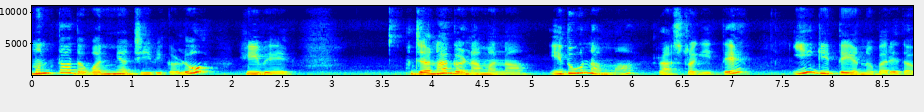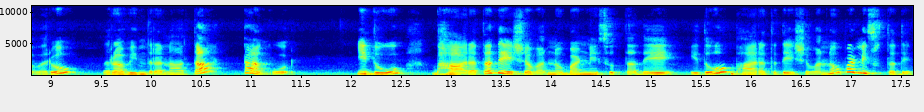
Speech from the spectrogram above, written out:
ಮುಂತಾದ ವನ್ಯಜೀವಿಗಳು ಇವೆ. ಜನಗಣಮನ. ಇದು ನಮ್ಮ ರಾಷ್ಟ್ರಗೀತೆ. ಈ ಗೀತೆಯನ್ನು ಬರೆದವರು ರವೀಂದ್ರನಾಥ ಟಾಗೋರ್ ಇದು ಭಾರತ ದೇಶವನ್ನು ಬಣ್ಣಿಸುತ್ತದೆ. ಇದು ಭಾರತ ದೇಶವನ್ನು ಬಣ್ಣಿಸುತ್ತದೆ.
